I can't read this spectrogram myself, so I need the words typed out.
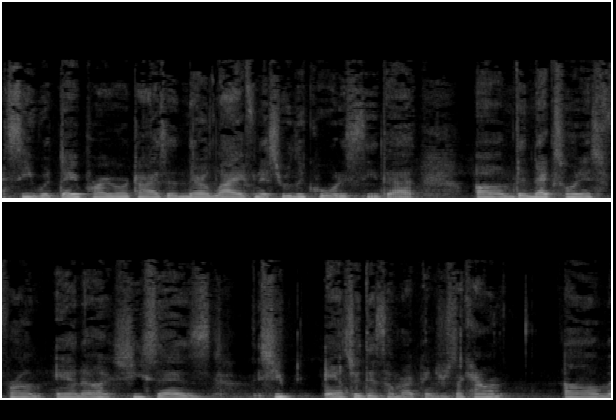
see what they prioritize in their life. And it's really cool to see that. Um, the next one is from Anna. She says, she answered this on my Pinterest account. Um,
